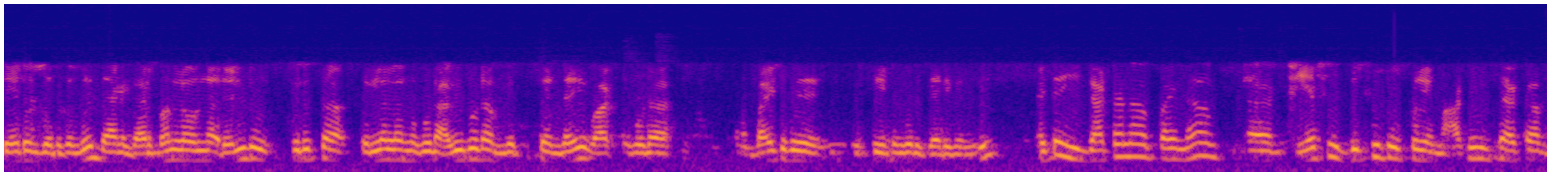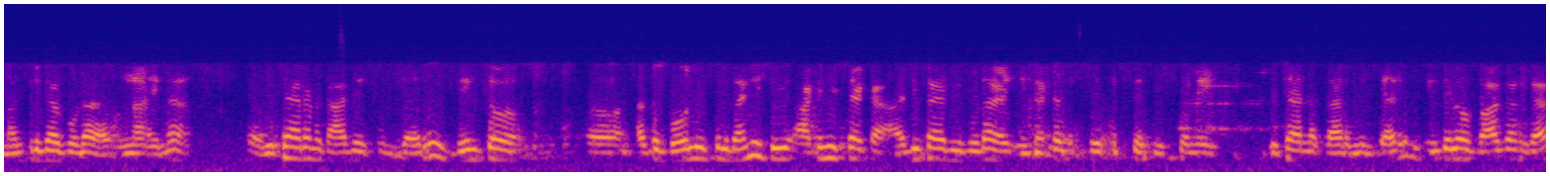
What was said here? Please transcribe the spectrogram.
చేయడం జరిగింది. దాని గర్భంలో ఉన్న రెండు చిరుత పిల్లలను కూడా అవి కూడా మృతి చెందాయి. వాటిని కూడా బయటకు తీయడం కూడా జరిగింది. అయితే ఈ ఘటన పైన ఏపీ డిప్యూటీ సీఎం అటవీ శాఖ మంత్రిగా కూడా ఉన్న ఆయన విచారణకు ఆదేశించారు. దీంతో అటు పోలీసులు కానీ అటవీ శాఖ అధికారులు కూడా ఈ ఘటన తీసుకొని విచారణ ప్రారంభించారు. ఇందులో భాగంగా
